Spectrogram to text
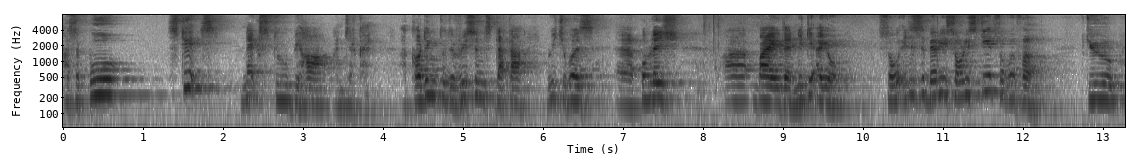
as a poor state next to Bihar and Jharkhand, according to the recent data which was uh, published uh, by the Niti Aayog. So it is a very sorry state of affair to,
